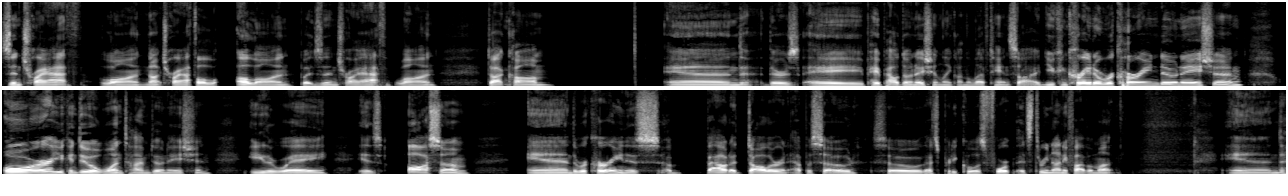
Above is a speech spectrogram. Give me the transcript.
Zen Triathlon, not triathlon, but zentriathlon.com. And there's a PayPal donation link on the left hand side. You can create a recurring donation or you can do a one time donation. Either way is awesome. And the recurring is about a dollar an episode, so that's pretty cool. It's four, it's three ninety five a month, and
